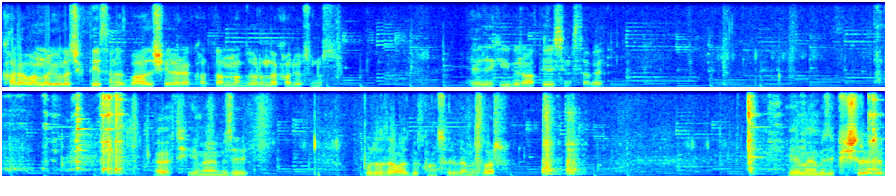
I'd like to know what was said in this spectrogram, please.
Karavanla yola çıktıysanız bazı şeylere katlanmak zorunda kalıyorsunuz. Evdeki gibi rahat değilsiniz tabii. Evet, yemeğimizi burada da az bir konservemiz var. Yemeğimizi pişirelim.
